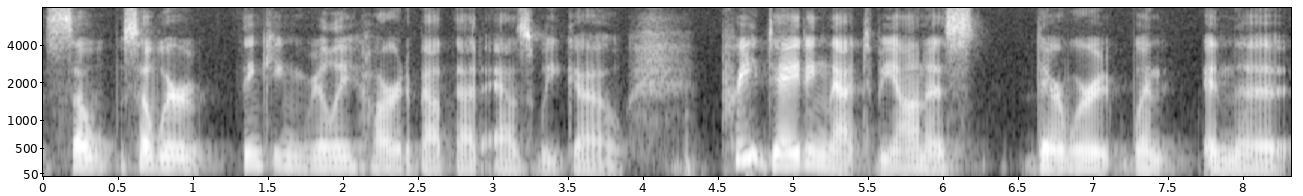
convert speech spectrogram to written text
so, so we're thinking really hard about that as we go. Predating that, to be honest, there were, when, in the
